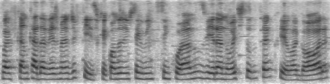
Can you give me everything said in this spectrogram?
vai ficando cada vez mais difícil, porque quando a gente tem 25 anos, vira noite tudo tranquilo. Agora,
